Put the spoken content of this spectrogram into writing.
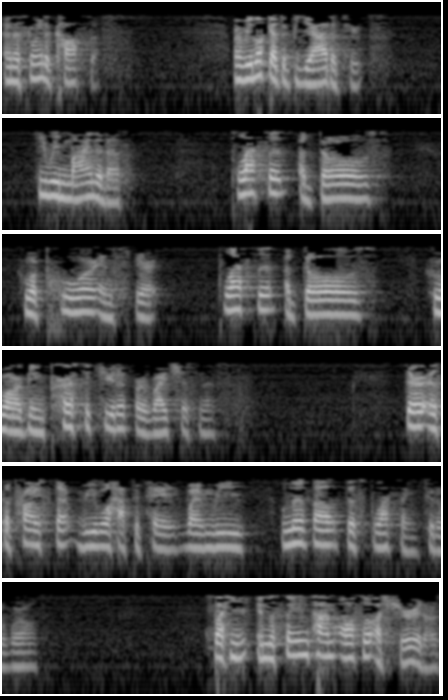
And it's going to cost us. When we look at the Beatitudes, he reminded us Blessed are those who are poor in spirit. Blessed are those who are being persecuted for righteousness. There is a price that we will have to pay when we live out this blessing to the world. But he, in the same time, also assured us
